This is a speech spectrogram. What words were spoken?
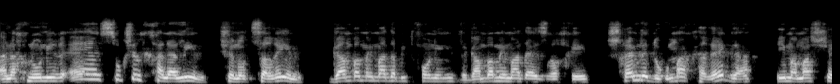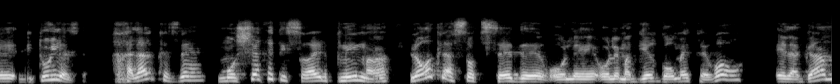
אנחנו נראה סוג של חללים שנוצרים גם בממד הביטחוני וגם בממד האזרחי. שכם לדוגמה כרגע היא ממש אה, ביטוי לזה. חלל כזה מושך את ישראל פנימה לא רק לעשות סדר או, או למגר גורמי טרור, אלא גם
